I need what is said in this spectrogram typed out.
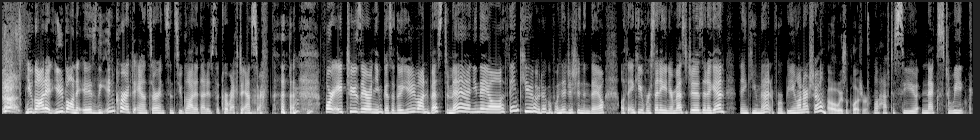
Yes! You got it. 1번 is the incorrect answer. And since you got it, that is the correct answer. 4820님께서도 1번 best man이네요. Thank you. 라고 보내주시는데요. Well, thank you for sending in your messages. And again, thank you, Matt, for being on our show. Always a pleasure. We'll have to see you next week.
